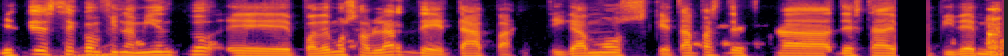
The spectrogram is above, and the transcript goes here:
Y es que este confinamiento eh, podemos hablar de etapas, digamos que etapas de esta, de esta epidemia.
